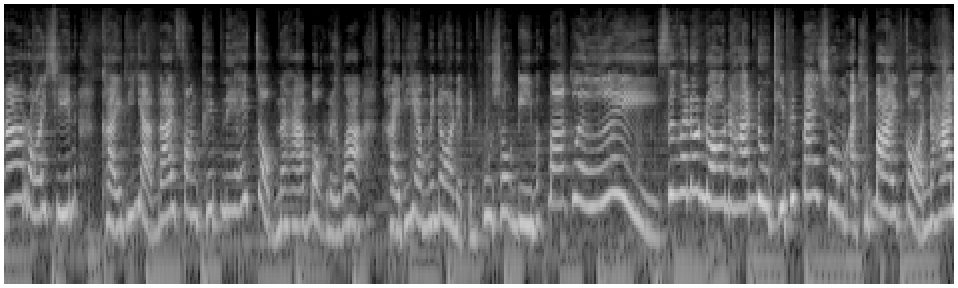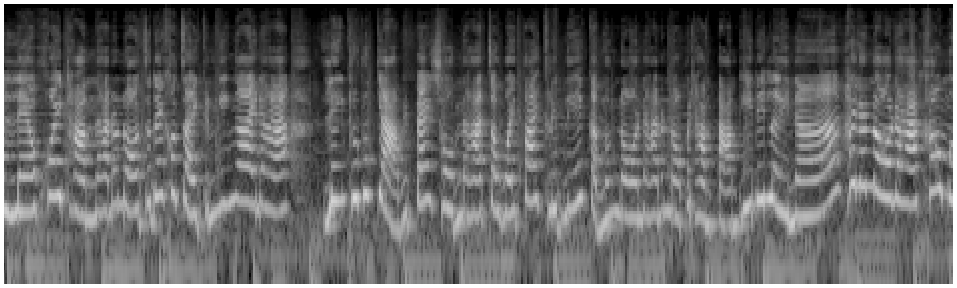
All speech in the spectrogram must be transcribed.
7,500 ชิ้น ใครที่อยากได้ฟังคลิปนี้ให้จบนะคะ บอกเลยว่าใครที่ยังไม่นอนเนี่ยเป็นผู้โชคดีมากๆเลย ซึ่งให้น้องๆนะคะ ดูคลิปพี่แป้งชมอธิบายก่อนนะคะ แล้วค่อยทำนะคะน้องๆจะได้เข้าใจกันง่าย ๆนะคะลิงก์ทุกๆอย่างพี่แป้งชมนะคะ จะไว้ใต้คลิปนี้ให้กับน้องๆนะคะน้องๆไปทำตามพี่ได้เลยนะ ให้น้องๆนะคะ เข้ามือ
